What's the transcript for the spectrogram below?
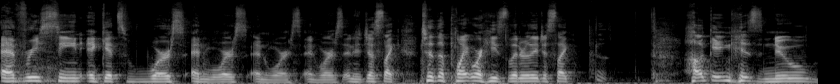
every scene it gets worse and worse and worse and worse, and it just like to the point where he's literally just like hugging his new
